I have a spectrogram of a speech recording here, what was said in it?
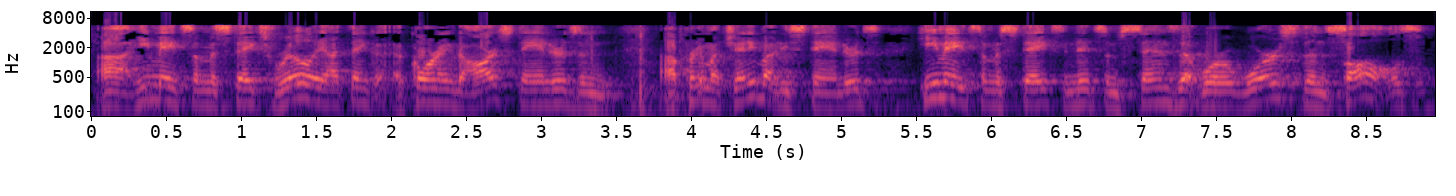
uh, he made some mistakes. Really, I think according to our standards and uh, pretty much anybody's standards, he made some mistakes and did some sins that were worse than Saul's.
